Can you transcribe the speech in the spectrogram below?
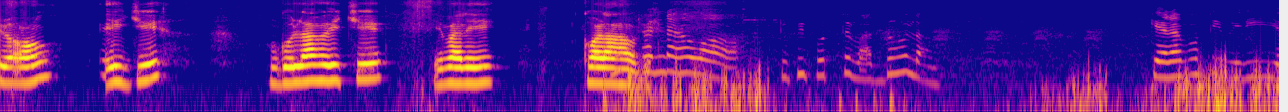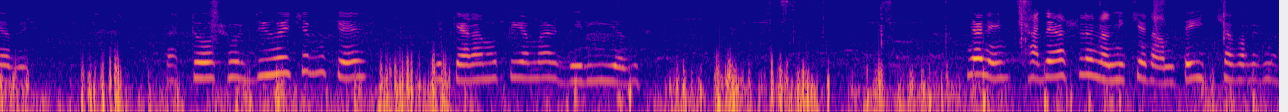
রং এই যে গোলা হয়েছে, এবারে করা হবে। টুপি পরতে বাধ্য হলাম। কেরামতি বেরিয়ে যাবে। এত সর্দি হয়েছে বুকে যে কেরামতি আমার বেরিয়ে যাবে। জানেন, ছাদে আসলে না, নিচে নামতে ইচ্ছা করে না।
